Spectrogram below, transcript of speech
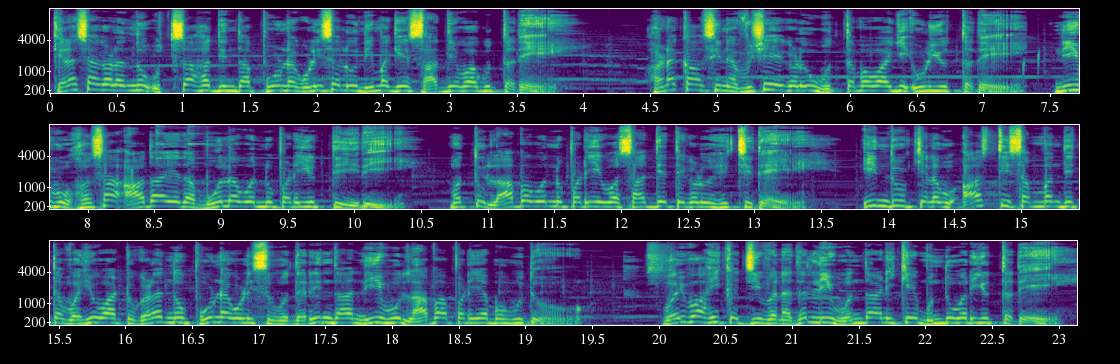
ಕೆಲಸಗಳನ್ನು ಉತ್ಸಾಹದಿಂದ ಪೂರ್ಣಗೊಳಿಸಲು ನಿಮಗೆ ಸಾಧ್ಯವಾಗುತ್ತದೆ. ಹಣಕಾಸಿನ ವಿಷಯಗಳು ಉತ್ತಮವಾಗಿ ಉಳಿಯುತ್ತದೆ. ನೀವು ಹೊಸ ಆದಾಯದ ಮೂಲವನ್ನು ಪಡೆಯುತ್ತೀರಿ ಮತ್ತು ಲಾಭವನ್ನು ಪಡೆಯುವ ಸಾಧ್ಯತೆಗಳು ಹೆಚ್ಚಿದೆ. ಇಂದು ಕೆಲವು ಆಸ್ತಿ ಸಂಬಂಧಿತ ವಹಿವಾಟುಗಳನ್ನು ಪೂರ್ಣಗೊಳಿಸುವುದರಿಂದ ನೀವು ಲಾಭ ಪಡೆಯಬಹುದು. ವೈವಾಹಿಕ ಜೀವನದಲ್ಲಿ ಹೊಂದಾಣಿಕೆ ಮುಂದುವರಿಯುತ್ತದೆ.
